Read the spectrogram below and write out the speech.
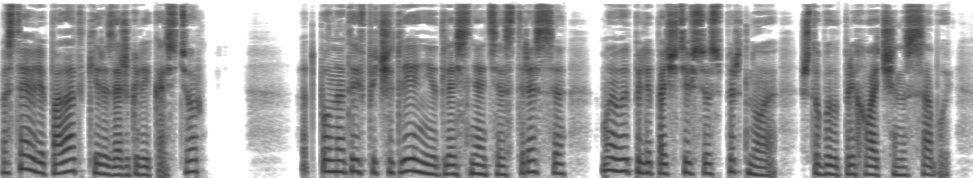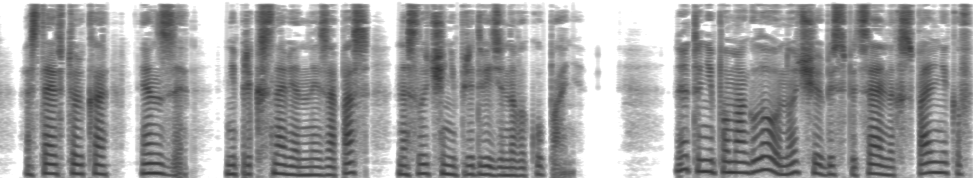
Поставили палатки, разожгли костер. От полноты впечатлений для снятия стресса мы выпили почти все спиртное, что было прихвачено с собой, оставив только НЗ, неприкосновенный запас на случай непредвиденного купания. Но это не помогло, ночью без специальных спальников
